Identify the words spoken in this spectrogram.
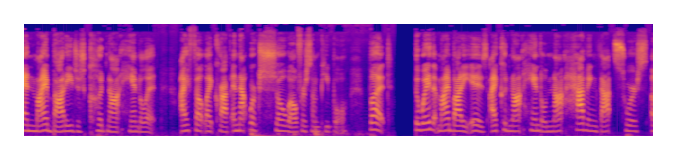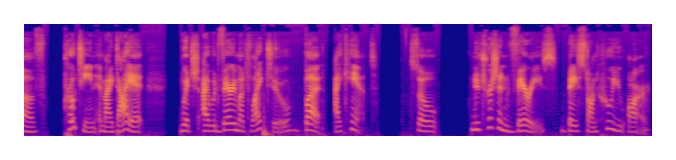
and my body just could not handle it. I felt like crap and that works so well for some people. But the way that my body is, I could not handle not having that source of protein in my diet, which I would very much like to, but I can't. So nutrition varies based on who you are.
